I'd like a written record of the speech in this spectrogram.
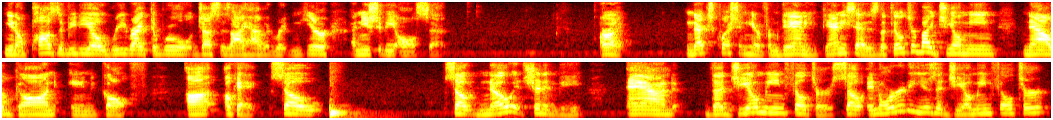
you know, pause the video, rewrite the rule just as I have it written here, and you should be all set. All right. Next question here from Danny. Danny said, Is the filter by Geomean now gone in golf? Uh, okay, so so no, it shouldn't be. And the Geomean filter. So in order to use a Geomean filter,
